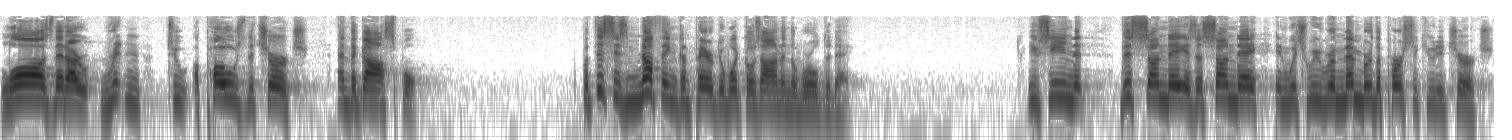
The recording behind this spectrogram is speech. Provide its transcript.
laws that are written to oppose the church and the gospel. But this is nothing compared to what goes on in the world today. You've seen that this Sunday is a Sunday in which we remember the persecuted church,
